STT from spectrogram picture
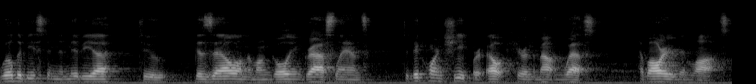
wildebeest in Namibia to gazelle on the Mongolian grasslands to bighorn sheep or elk here in the Mountain West have already been lost.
